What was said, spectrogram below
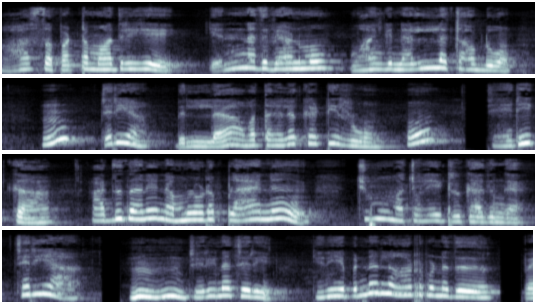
ஆசைப்பட்ட மாதிரியே என்னது வேணுமோ வாங்கி நல்லா சாப்பிடுவோம். ம் சரியா? பில்ல அவ தலையில கட்டிடுவோம். ம் சரிக்கா. அதுதானே நம்மளோட பிளானு சும்மா சொல்லிட்டு இருக்காதுங்க. சரியா? ம் ம் சரிண்ணா சரி. இனி எப்படின்னா ஆர்டர் பண்ணது? இப்போ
